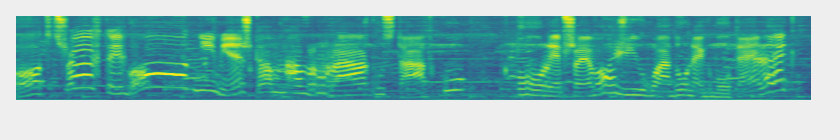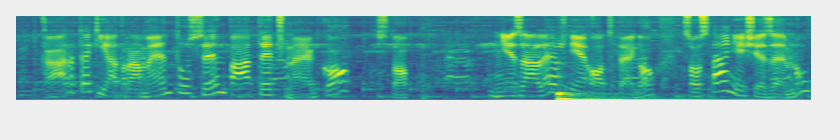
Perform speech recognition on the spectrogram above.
Od trzech tygodni mieszkam na wraku statku, który przewoził ładunek butelek, kartek i atramentu sympatycznego. Stop. Niezależnie od tego, co stanie się ze mną,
